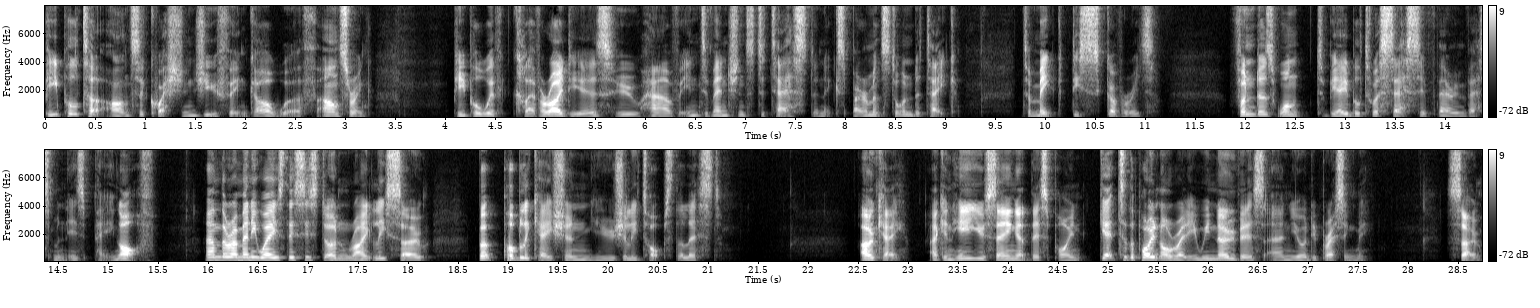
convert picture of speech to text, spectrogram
People to answer questions you think are worth answering people with clever ideas who have interventions to test and experiments to undertake, to make discoveries. Funders want to be able to assess if their investment is paying off. And there are many ways this is done, rightly so, but publication usually tops the list. Okay, I can hear you saying at this point, get to the point already, we know this, and you're depressing me. So,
